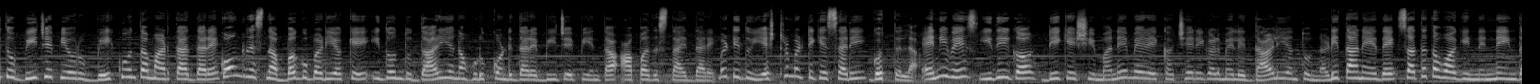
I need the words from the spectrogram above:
ಇದು ಬಿಜೆಪಿ ಅವರು ಬೇಕು ಅಂತ ಮಾಡ್ತಾ ಇದ್ದಾರೆ. ಕಾಂಗ್ರೆಸ್ನ ಬಗ್ಗು ಬಡಿಯೋಕೆ ಇದೊಂದು ದಾರಿಯನ್ನ ಹುಡುಕೊಂಡಿದ್ದಾರೆ ಬಿಜೆಪಿ ಅಂತ ಆಪಾದಿಸ್ತಾ ಇದ್ದಾರೆ. ಬಟ್ ಇದು ಎಷ್ಟರ ಮಟ್ಟಿಗೆ ಸರಿ ಗೊತ್ತಿಲ್ಲ. ಎನಿವೇಸ್ ಇದೀಗ ಡಿಕೆಶಿ ಮನೆ ಮೇಲೆ ಕಚೇರಿಗಳ ಮೇಲೆ ದಾಳಿ ಅಂತೂ ನಡೀತಾನೆ ಇದೆ. ಸತತವಾಗಿ ನಿನ್ನೆಯಿಂದ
